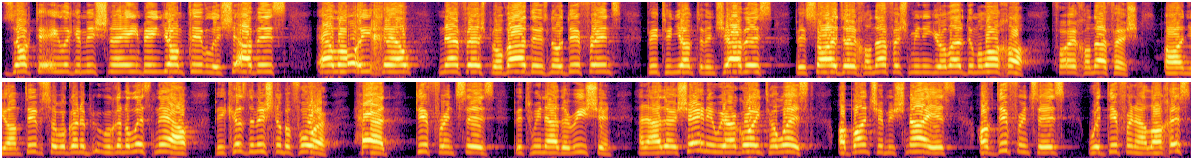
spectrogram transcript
Zokte Elige Mishnah bein Yom Tiv Shabbos Elo Nefesh Bilvad. There's no difference between Yom Tov and Shabbos. Besides Oichel Nefesh, meaning you're allowed to do Malacha for Oichel Nefesh on Yom Tiv. So we're going to we're going to list now because the Mishnah before had differences between Adarishan and Adarshani, we are going to list a bunch of Mishnayos of differences with different halachas.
